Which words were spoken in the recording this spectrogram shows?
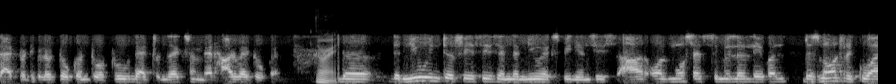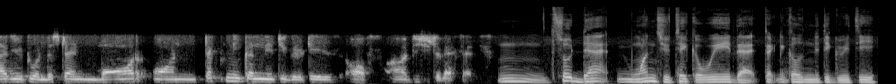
that particular token to approve that transaction, that hardware token. All right. The the new interfaces and the new experiences are almost at similar level. Does not require you to understand more on technical nitty gritties of uh, digital assets. Mm, so that once you take away that technical nitty gritty,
